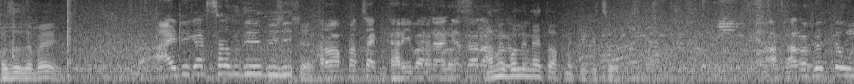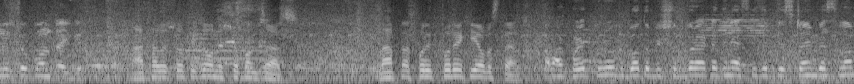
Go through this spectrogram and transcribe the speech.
বোঝা যাবে? আইডি কার্ড ছাড়া যদি বেশি আচ্ছা, আরও আপনার চাই গাড়ি ভাড়া খরচ। আমি বলি নাই তো আপনাকে কিছু। আঠারোশো তো উনিশশো পঞ্চাশ। আঠারোশো থেকে উনিশশো পঞ্চাশ। আপনার ফরিদপুরে কি অবস্থা? আমার ফরিদপুর গত বৃহস্পতিবার একটা দিনে আজকে যে পেজটা আমি বেচলাম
